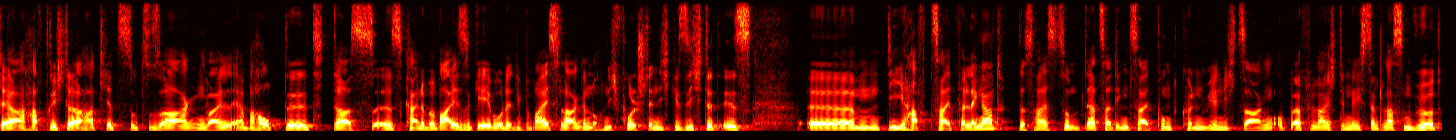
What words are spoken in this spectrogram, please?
Der Haftrichter hat jetzt sozusagen, weil er behauptet, dass es keine Beweise gäbe oder die Beweislage noch nicht vollständig gesichtet ist, die Haftzeit verlängert. Das heißt, zum derzeitigen Zeitpunkt können wir nicht sagen, ob er vielleicht demnächst entlassen wird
